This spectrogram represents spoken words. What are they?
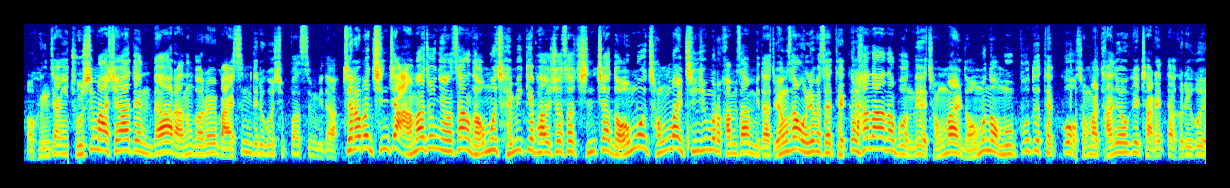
어, 굉장히 조심하셔야 된다라는 거를 말씀드리고 싶었습니다. 자, 여러분 진짜 아마존 영상 너무 재밌게 봐주셔서 진짜 너무 정말 진심으로 감사합니다. 영상 올리면서 댓글 하나하나 보는데 정말 너무너무 뿌듯했고 정말 다녀오길 잘했다. 그리고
